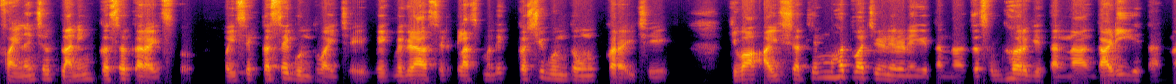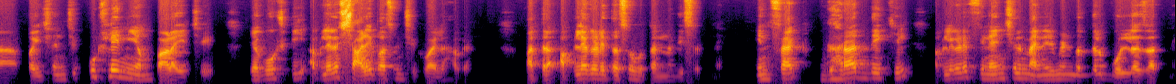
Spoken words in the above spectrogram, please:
फायनान्शियल प्लॅनिंग कसं करायचं? पैसे कसे गुंतवायचे? वेगवेगळ्या असेट क्लासमध्ये कशी गुंतवणूक करायची? किंवा आयुष्यातले महत्त्वाचे निर्णय घेताना जसं घर घेताना गाडी घेताना पैशांचे कुठले नियम पाळायचे? या गोष्टी आपल्याला शाळेपासून शिकवायला हव्या मात्र आपल्याकडे तसं होताना दिसत नाही. इनफॅक्ट घरात देखील आपल्याकडे फिनान्शियल मॅनेजमेंटबद्दल बोललं जात नाही.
